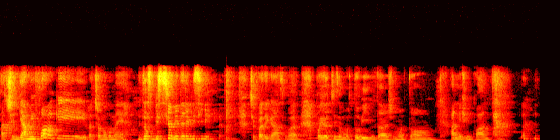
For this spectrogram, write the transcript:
Accendiamo i fuochi, facciamo come le trasmissioni televisive. Ci fate caso, eh? Poi oggi sono molto vintage, molto anni 50.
